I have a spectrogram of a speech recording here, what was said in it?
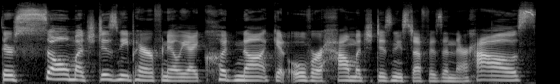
there's so much Disney paraphernalia. I could not get over how much Disney stuff is in their house.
